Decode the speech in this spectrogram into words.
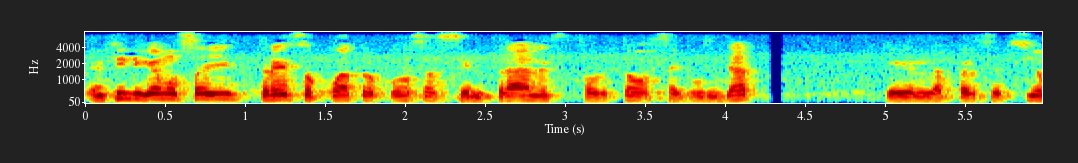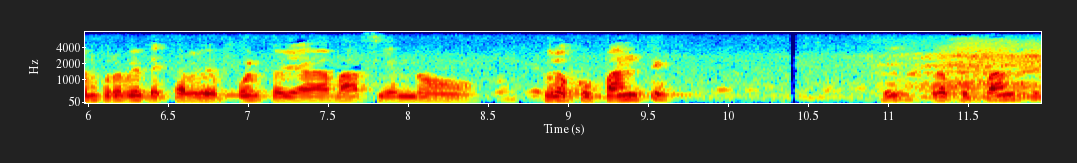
En fin, digamos, hay tres o cuatro cosas centrales, sobre todo seguridad, que la percepción propia de Carrillo Puerto ya va siendo preocupante. Preocupante.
